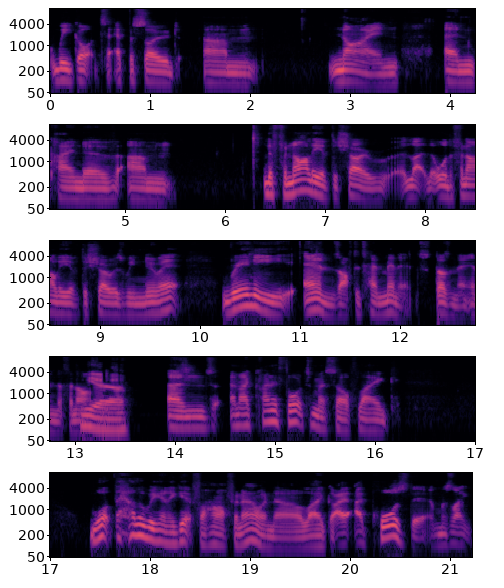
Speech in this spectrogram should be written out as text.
we got to episode um, nine, and kind of um, the finale of the show, like or the finale of the show as we knew it, really ends after ten minutes, doesn't it? In the finale, yeah. And and I kind of thought to myself, like, what the hell are we going to get for half an hour now? Like, I, I paused it and was like,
